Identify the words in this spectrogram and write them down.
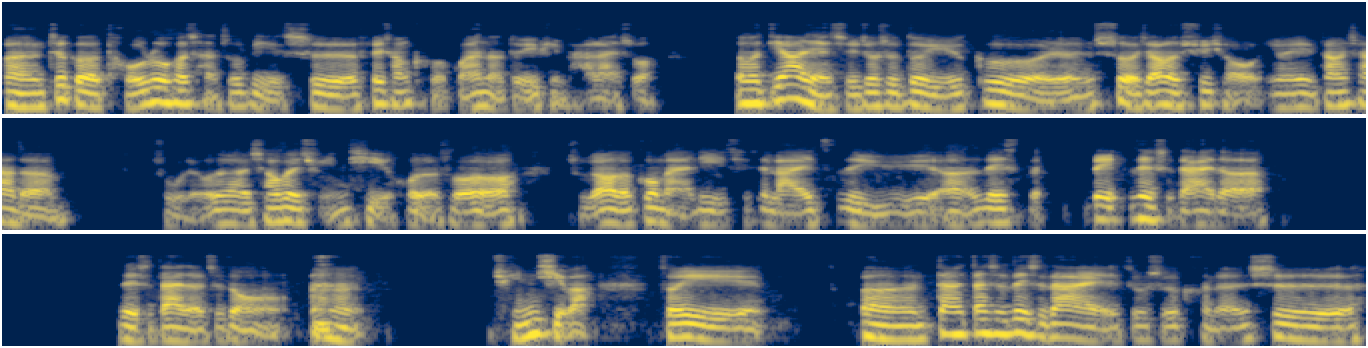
嗯，这个投入和产出比是非常可观的，对于品牌来说。那么第二点其实就是对于个人社交的需求，因为当下的主流的消费群体或者说主要的购买力其实来自于呃 Z 时 Z Z 时代的 Z 时代的这种 群体吧，所以嗯但但是 Z 时代就是可能是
